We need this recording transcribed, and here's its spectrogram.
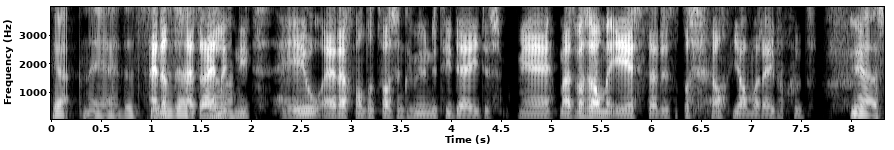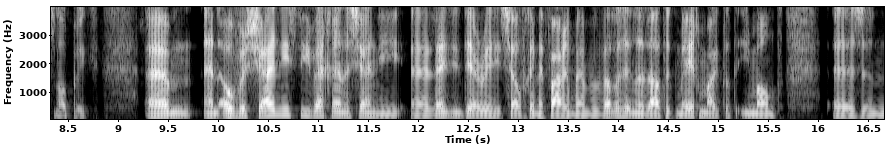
Ja, nee, ja, dat is En dat is wel, uiteindelijk eh, niet heel erg, want het was een community day. Dus, eh, maar het was wel mijn eerste, dus dat was wel jammer even goed. Ja, snap ik. Ehm, en over shinies die wegrennen, shiny eh, legendary, zelf geen ervaring mee, maar wel eens inderdaad ook meegemaakt dat iemand eh, zijn,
